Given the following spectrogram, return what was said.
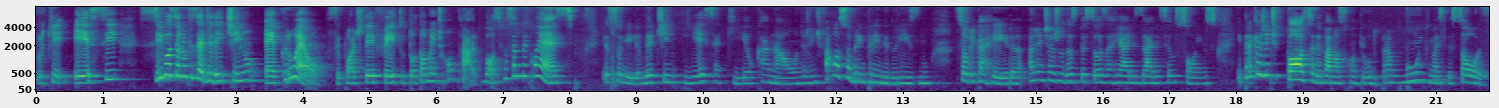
porque esse, se você não fizer direitinho, é cruel. Você pode ter efeito totalmente contrário. Bom, se você não me conhece, eu sou Lilian Bertin e esse aqui é o canal onde a gente fala sobre empreendedorismo, sobre carreira, a gente ajuda as pessoas a realizarem seus sonhos. E para que a gente possa levar nosso conteúdo para muito mais pessoas,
